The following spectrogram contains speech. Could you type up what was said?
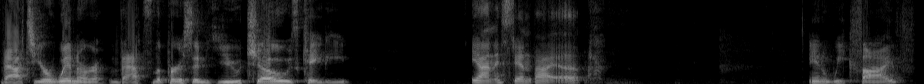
That's your winner. That's the person you chose, Katie. Yeah, and I stand by it. In week five,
